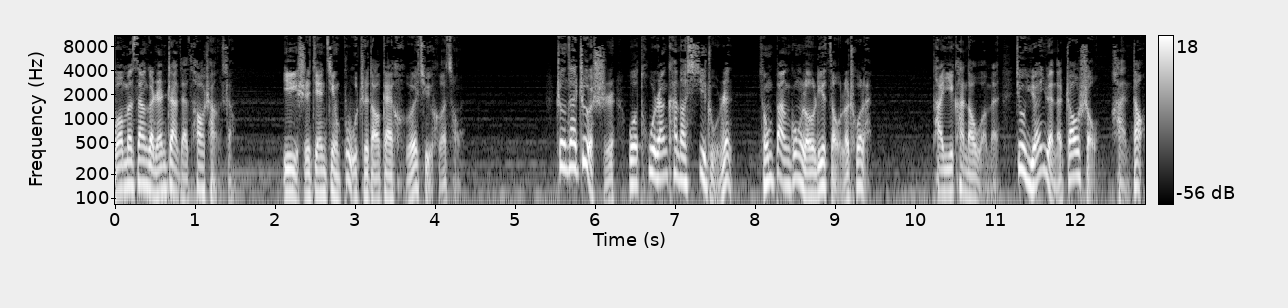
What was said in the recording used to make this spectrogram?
我们三个人站在操场上，一时间竟不知道该何去何从。正在这时，我突然看到系主任从办公楼里走了出来。他一看到我们，就远远的招手喊道：“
